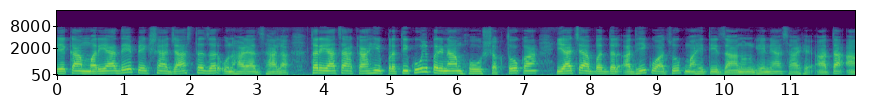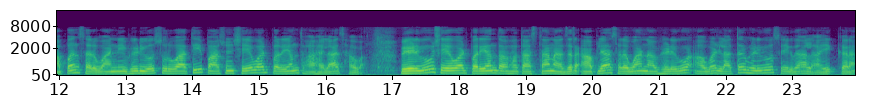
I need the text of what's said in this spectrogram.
एका मर्यादेपेक्षा जास्त जर उन्हाळ्यात झाला तर याचा काही प्रतिकूल परिणाम होऊ शकतो का? याच्याबद्दल अधिक वाचूक माहिती जाणून घेण्यासाठी आता आपण सर्वांनी व्हिडिओ सुरुवातीपासून शेवटपर्यंत पाहायलाच हवा. व्हिडिओ शेवटपर्यंत होत असताना जर आपल्या सर्वांना व्हिडिओ आवडला तर व्हिडिओस एकदा लाईक करा.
